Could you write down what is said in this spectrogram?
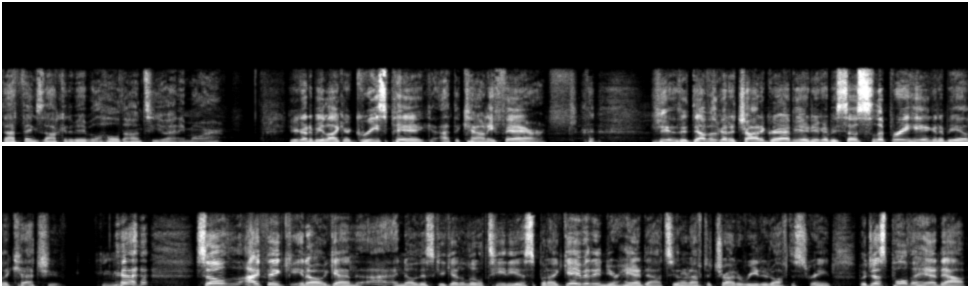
that thing's not going to be able to hold on to you anymore. You're going to be like a grease pig at the county fair. the devil's going to try to grab you, and you're going to be so slippery, he ain't going to be able to catch you. so I think, you know, again, I know this could get a little tedious, but I gave it in your handout, so you don't have to try to read it off the screen. But just pull the handout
